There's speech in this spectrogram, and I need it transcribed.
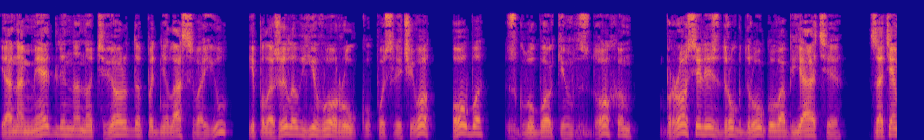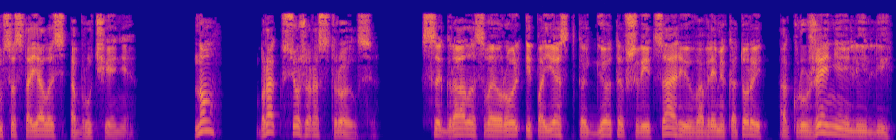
и она медленно, но твердо подняла свою и положила в его руку, после чего оба с глубоким вздохом бросились друг другу в объятия, затем состоялось обручение. Но брак все же расстроился сыграла свою роль и поездка Гёте в Швейцарию, во время которой окружение Лили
